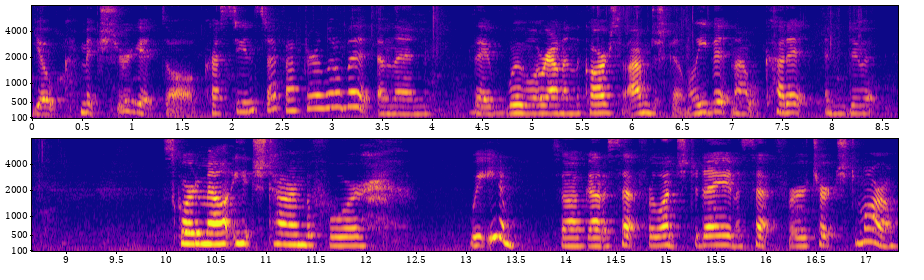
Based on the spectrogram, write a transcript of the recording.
yolk mixture gets all crusty and stuff after a little bit and then they wiggle around in the car. So I'm just gonna leave it and I will cut it and do it. Squirt them out each time before we eat them. So I've got a set for lunch today and a set for church tomorrow.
